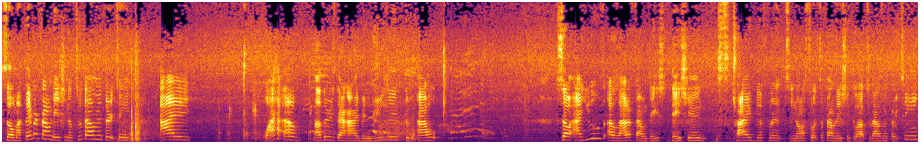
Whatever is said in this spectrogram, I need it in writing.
So my favorite foundation of 2013, I, well I have others that I've been using throughout. So I use a lot of foundation, try different, you know, all sorts of foundation throughout 2013.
